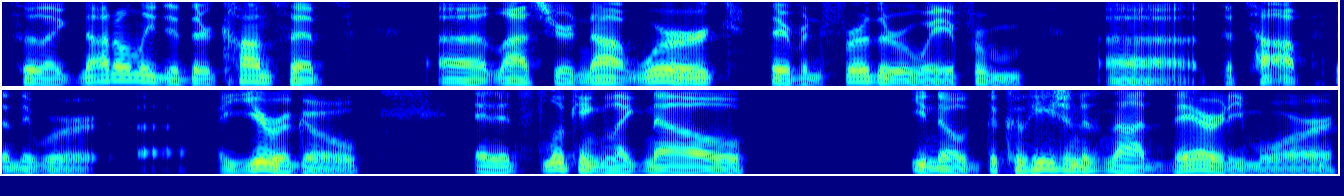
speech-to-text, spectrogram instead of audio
So like, not only did their concept uh, last year not work, they're even further away from uh, the top than they were uh, a year ago. And it's looking like now, you know, the cohesion is not there anymore.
